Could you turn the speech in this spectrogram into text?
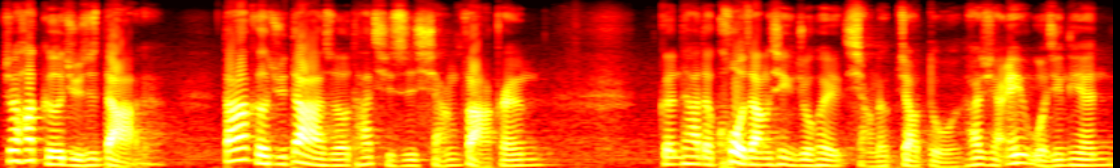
就他格局是大的，当他格局大的时候，他其实想法跟跟他的扩张性就会想的比较多，他就想，诶，我今天。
